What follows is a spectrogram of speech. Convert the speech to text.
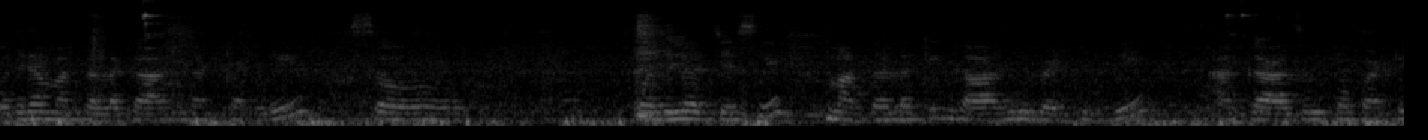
వదిన మద్దల గాజులు అంటండి. సో వదిన వచ్చేసి మద్దలకి గాజులు పెట్టింది. ఆ గాజులతో పాటు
